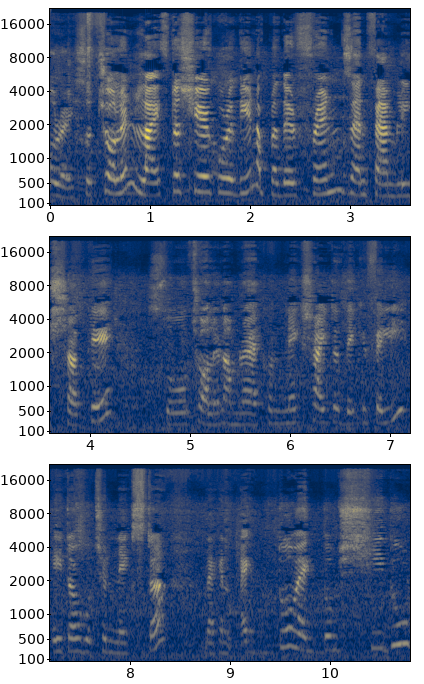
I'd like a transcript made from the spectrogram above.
অলরাইট সো চলেন লাইভটা শেয়ার করে দিন আপনাদের ফ্রেন্ডস অ্যান্ড ফ্যামিলির সাথে। সো চলেন, আমরা এখন নেক্সট শাড়িটা দেখে ফেলি, এটাও হচ্ছে নেক্সটটা দেখেন, একদম একদম সিঁদুর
